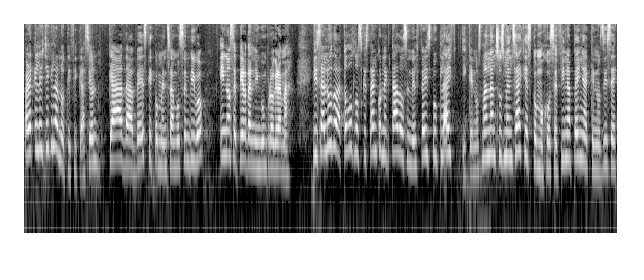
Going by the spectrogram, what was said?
para que les llegue la notificación cada vez que comenzamos en vivo y no se pierdan ningún programa. Y saludo a todos los que están conectados en el Facebook Live y que nos mandan sus mensajes, como Josefina Peña, que nos dice,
